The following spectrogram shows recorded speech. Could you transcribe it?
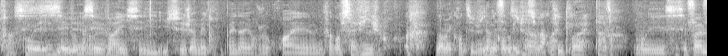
enfin, c'est Oui, euh, vrai, il s'est- jamais trompé d'ailleurs, je crois, Eloigny. Enfin, quand sa vie, je crois. Non, mais quand il, je Non, dire, quand fait un article, Ouais, ouais, t'as raison. on est, c'est pas le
